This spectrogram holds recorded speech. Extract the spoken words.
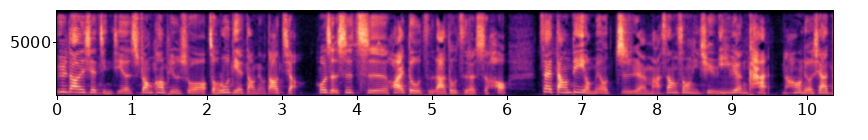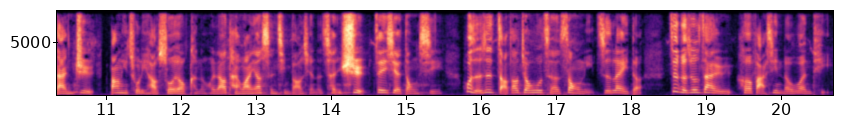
遇到一些紧急的状况，比如说走路跌倒扭到脚，或者是吃坏肚子拉肚子的时候，在当地有没有支援，马上送你去医院看，然后留下单据，帮你处理好所有可能回到台湾要申请保险的程序这些东西，或者是找到救护车送你之类的，这个就在于合法性的问题。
